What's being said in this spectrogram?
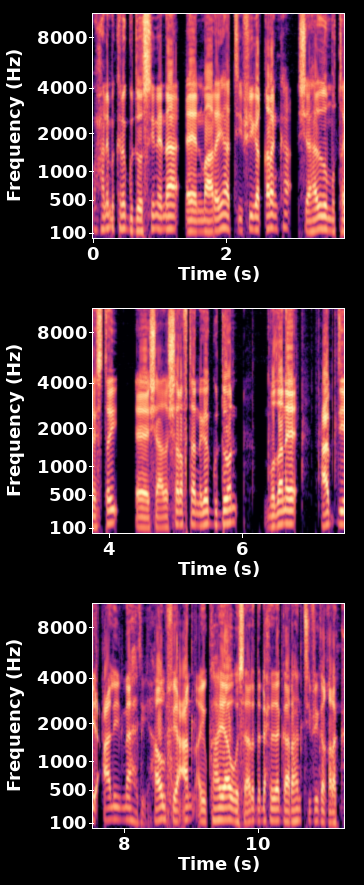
waxaan iminkana guddoonsiinaynaa maareeyaha t v-ga qaranka shahaadadu mutaystay shahaado sharafta naga guddoon mudane cabdi cali mahdi. Hawl fiican ayuu ka hayaa wasaaradda dhexdeeda gaar ahaan t v-ga qaranka.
